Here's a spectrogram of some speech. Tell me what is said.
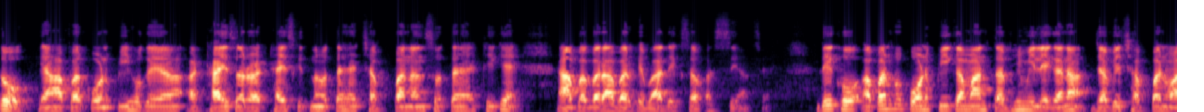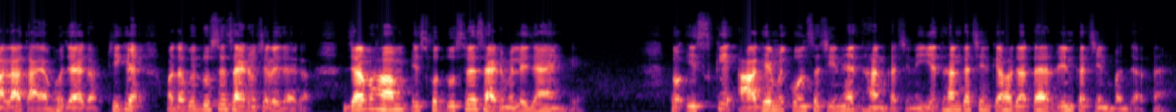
तो यहाँ पर कोण P हो गया 28 और 28 कितना होता है? छप्पन अंश होता है, ठीक है? यहाँ पर बराबर के बाद 180 अंश है। देखो, अपन को कोण P का मान तभी मिलेगा ना, जब ये छप्पन वाला गायब हो जाएगा, ठीक है? मतलब कि दूसरे साइड में चले जाएगा। जब हम इसको दूसरे साइड में ले जाएँगे तो इसके आगे में कौन सा चिन्ह है? धन का चिन्ह। ये धन का चिन्ह क्या हो जाता है? ऋण का चिन्ह बन जाता है।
